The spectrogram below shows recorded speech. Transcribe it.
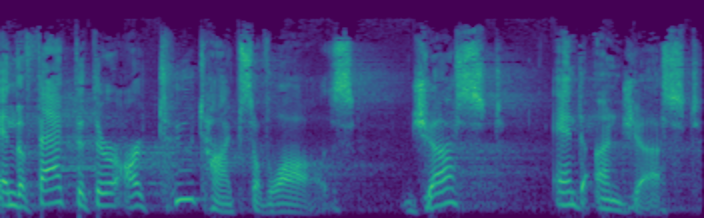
in the fact that there are two types of laws just and unjust.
